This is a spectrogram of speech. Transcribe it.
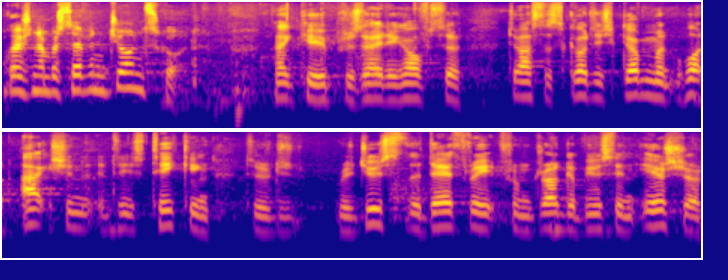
Question number seven, John Scott. Thank you, Presiding Officer. To ask the Scottish Government what action it is taking to re reduce the death rate from drug abuse in Ayrshire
